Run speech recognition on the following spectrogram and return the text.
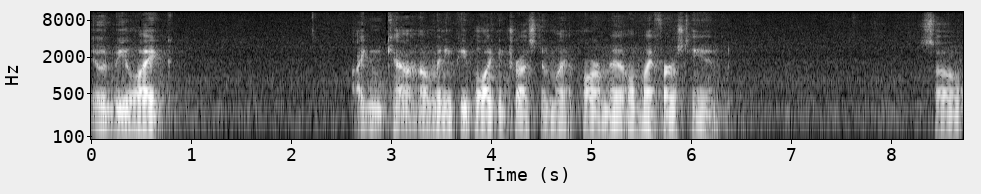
it would be like I can count how many people I can trust in my apartment on my first hand. So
